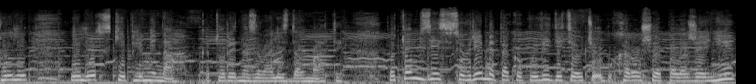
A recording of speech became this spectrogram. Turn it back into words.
были иллирские племена, которые назывались далматы. Потом здесь все время, так как вы видите, очень хорошее положение,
